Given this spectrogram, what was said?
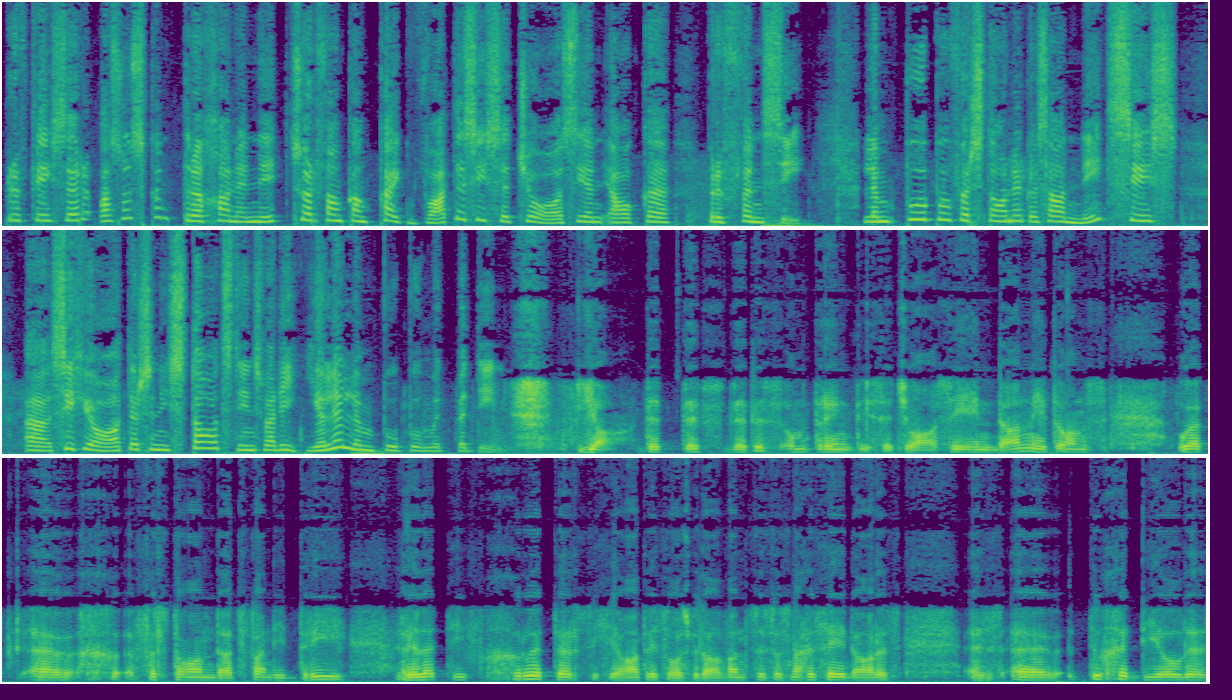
professor, as ons kan teruggaan en net soort van kan kyk, wat is die situasie in elke provinsie? Limpopo verstaan ek is daar net 6 uh psigiaters in die staatsdiens wat die hele Limpopo moet bedien. Ja, dit dit dit is omtrent die situasie en dan het ons ook uh verstaan dat van die drie relatief groter psigiatriese hospitale want soos ons nou gesê het daar is is 'n uh, eh, toegedeelde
